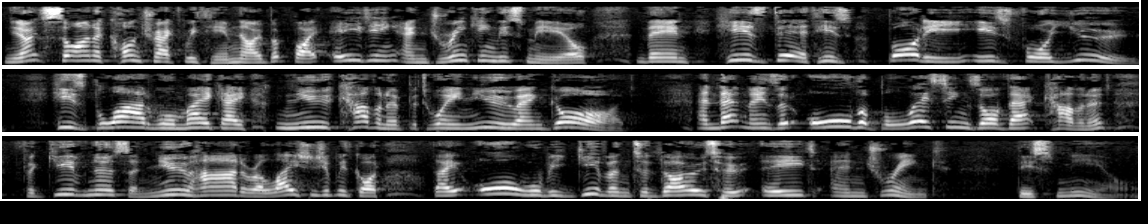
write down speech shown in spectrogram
you don't sign a contract with him, no, but by eating and drinking this meal, then his death, his body is for you. His blood will make a new covenant between you and God. And that means that all the blessings of that covenant, forgiveness, a new heart, a relationship with God, they all will be given to those who eat and drink this meal.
